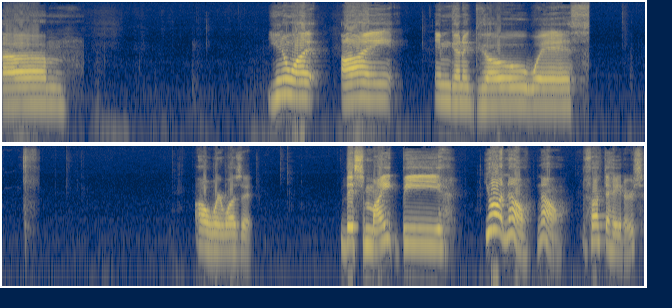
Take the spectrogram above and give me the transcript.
Um. You know what? I am gonna go with. Oh, where was it? This might be. You know what? No, no. Fuck the haters.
